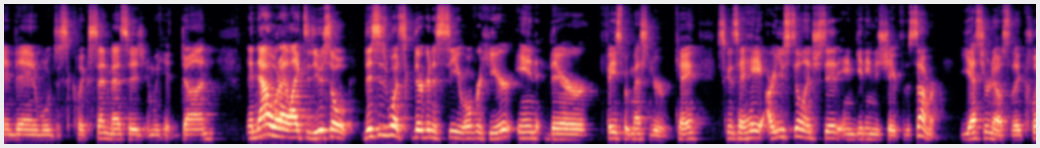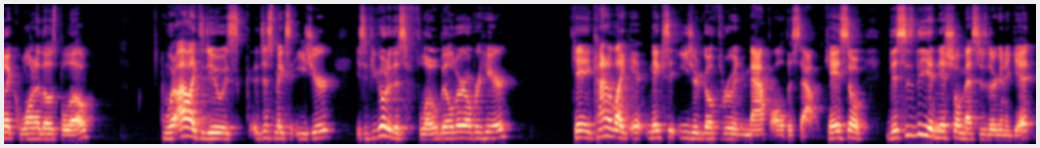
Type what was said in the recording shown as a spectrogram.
and then we'll just click send message and we hit done. And now what I like to do so this is what they're gonna see over here in their Facebook Messenger Okay, it's gonna say hey are you still interested in getting in shape for the summer? Yes or no. So they click one of those below. What I like to do is it just makes it easier is if you go to this flow builder over here Okay, kind of like it makes it easier to go through and map all this out Okay, so this is the initial message they're gonna get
